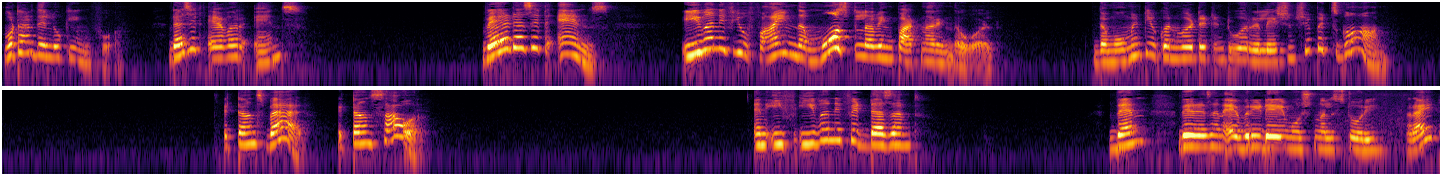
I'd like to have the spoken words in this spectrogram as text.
What are they looking for? Does it ever ends? Where does it ends? Even if you find the most loving partner in the world, the moment you convert it into a relationship, it's gone it turns bad, it turns sour. And if even if it doesn't, then there is an everyday emotional story, right?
